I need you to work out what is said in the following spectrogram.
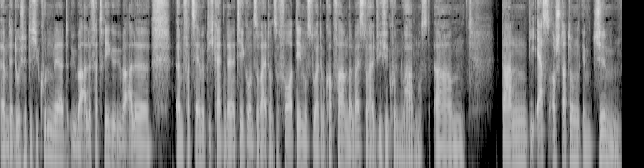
ähm, der durchschnittliche Kundenwert über alle Verträge, über alle ähm, Verzehrmöglichkeiten deiner Theke und so weiter und so fort, den musst du halt im Kopf haben, dann weißt du halt, wie viel Kunden du haben musst. Ähm, dann die Erstausstattung im Gym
